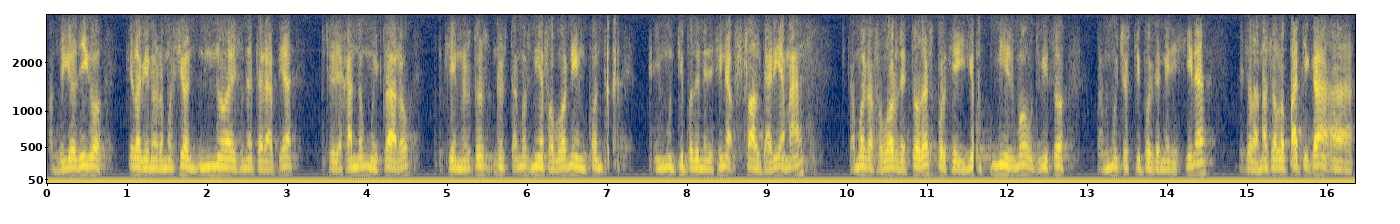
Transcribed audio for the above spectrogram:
Cuando yo digo que la bionormoción no es una terapia, estoy dejando muy claro que nosotros no estamos ni a favor ni en contra de ningún tipo de medicina, faltaría más, estamos a favor de todas porque yo mismo utilizo muchos tipos de medicina, desde la más alopática a,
